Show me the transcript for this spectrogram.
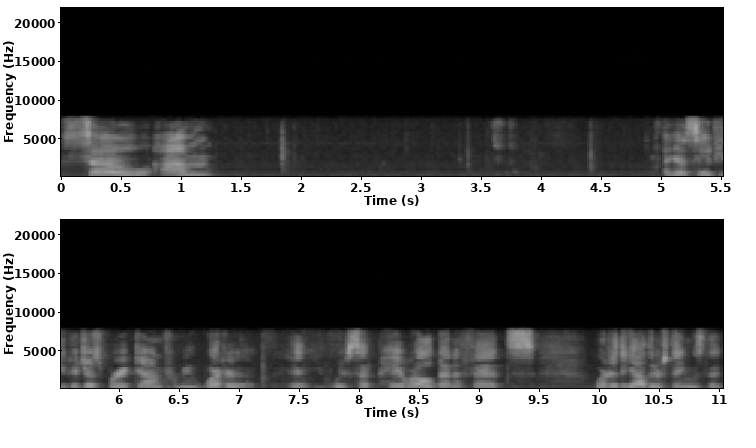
So, um, I guess if you could just break down for me, what are we've said payroll benefits. What are the other things that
